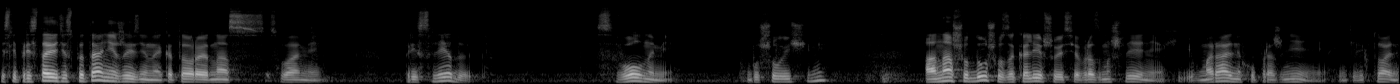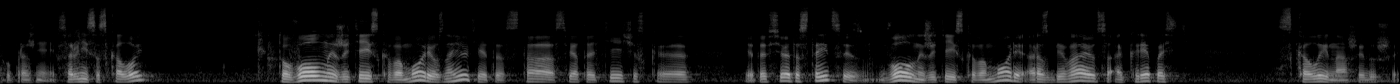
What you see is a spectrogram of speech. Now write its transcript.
Если представить испытание жизненное, которое нас с вами преследует, с волнами бушующими, а нашу душу, закалившуюся в размышлениях и в моральных упражнениях, интеллектуальных упражнениях, сравни со скалой, то волны житейского моря, узнаете это, ста святоотеческое, это все это стоицизм. Волны житейского моря разбиваются о крепость скалы нашей души.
